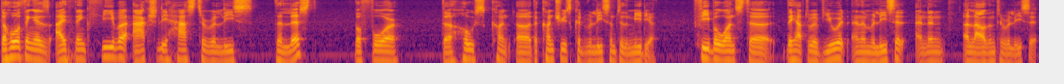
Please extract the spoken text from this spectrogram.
the whole thing is, I think FIBA actually has to release the list before the host con- uh, the countries could release them to the media. FIBA wants to they have to review it and then release it and then allow them to release it.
